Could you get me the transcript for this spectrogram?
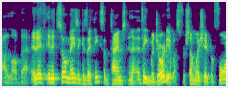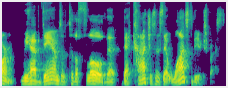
I love that, and it's and it's so amazing because I think sometimes, and I think majority of us, for some way, shape, or form, we have dams of to the flow that that consciousness that wants to be expressed,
